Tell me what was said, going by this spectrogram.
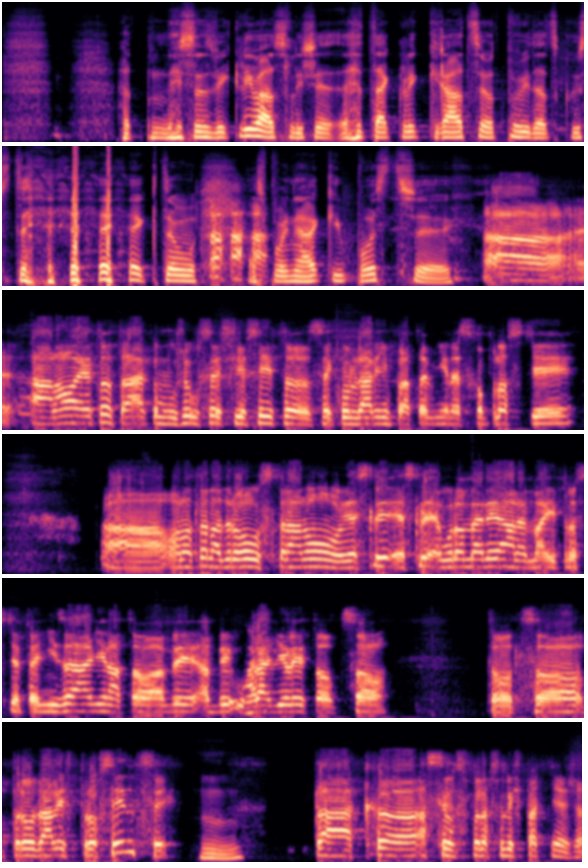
Nejsem zvyklý vás slyšet takhle krátce odpovídat. Zkuste k tomu aspoň nějaký postřeh. A, ano, je to tak. Můžou se šířit sekundární platební neschopnosti. A ono to na druhou stranu, jestli, jestli euromedia nemají prostě peníze ani na to, aby, aby uhradili to, co, to, co prodali v prosinci, hmm. tak uh, asi hospodařili špatně, že?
